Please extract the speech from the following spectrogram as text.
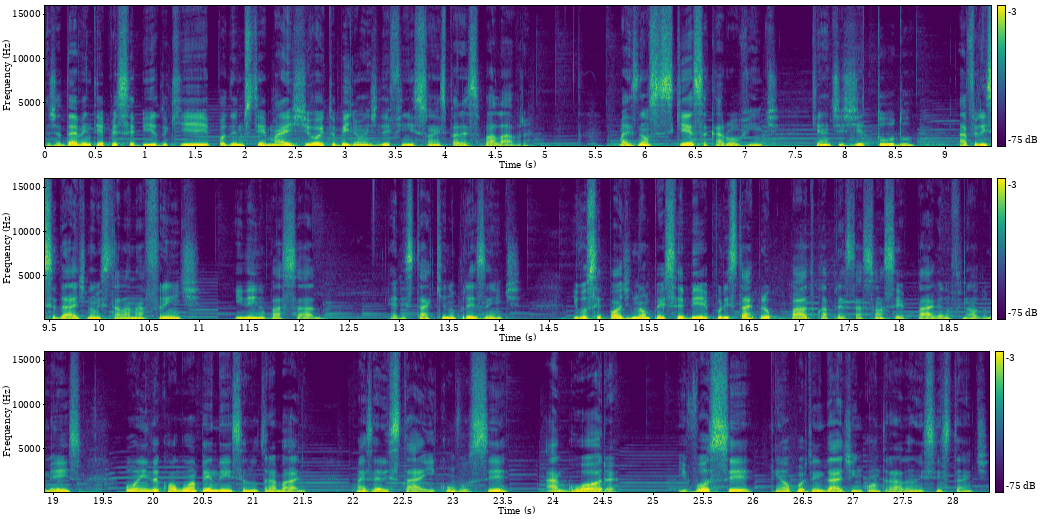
Já devem ter percebido que podemos ter mais de 8 bilhões de definições para essa palavra. Mas não se esqueça, caro ouvinte, que antes de tudo, a felicidade não está lá na frente e nem no passado. Ela está aqui no presente. E você pode não perceber por estar preocupado com a prestação a ser paga no final do mês ou ainda com alguma pendência no trabalho, mas ela está aí com você agora e você tem a oportunidade de encontrá-la nesse instante.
